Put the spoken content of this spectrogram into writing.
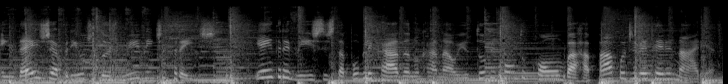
em 10 de abril de 2023 e a entrevista está publicada no canal youtube.com/papo de veterinária.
